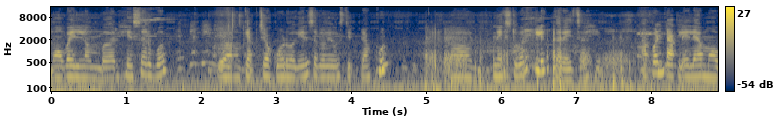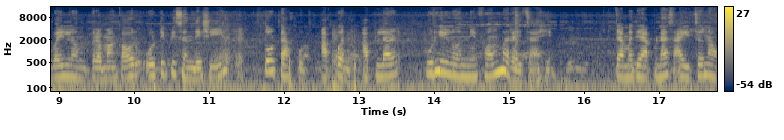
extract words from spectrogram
मोबाईल नंबर हे सर्व कॅप्चा कोड वगैरे सगळं व्यवस्थित टाकून नेक्स्टवर क्लिक करायचं आहे. आपण टाकलेल्या मोबाईल नं क्रमांकावर ओ टी पी संदेश येईल. तो टाकून आपण आपला पुढील नोंदणी फॉर्म भरायचा आहे. त्यामध्ये आपणास आईचं नाव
